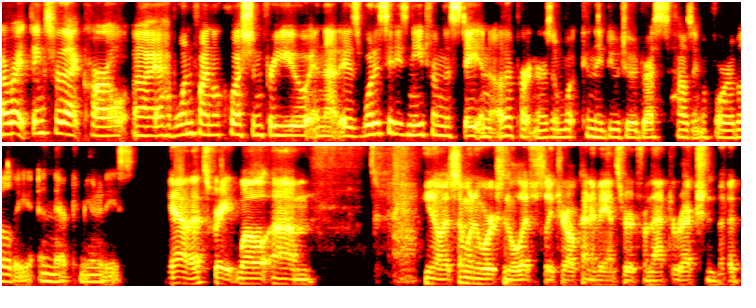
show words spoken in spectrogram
All right, thanks for that, Carl. I have one final question for you, and that is what do cities need from the state and other partners, and what can they do to address housing affordability in their communities? Yeah, that's great. Well, um, you know, as someone who works in the legislature, I'll kind of answer it from that direction. But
